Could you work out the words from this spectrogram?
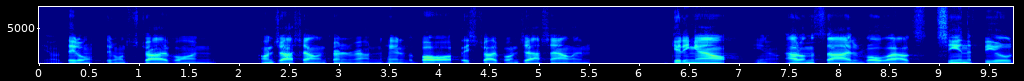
you know, they don't they don't strive on on Josh Allen turning around and handing the ball off. They strive on Josh Allen getting out, you know, out on the side and rollouts, seeing the field,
